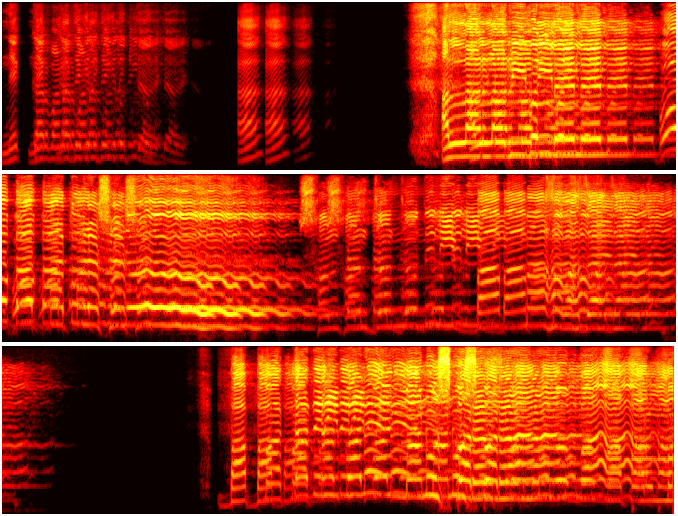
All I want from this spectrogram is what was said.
নেককার বানাতে গেলে কি করতে হবে? হ্যাঁ আল্লাহর নবী বললেন ও মা তোমরা শোনো সন্তান জন্ম দিলি বাপ মা হওয়া যায় না। বাপ মা বলে মানুষ করার নাম মা।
